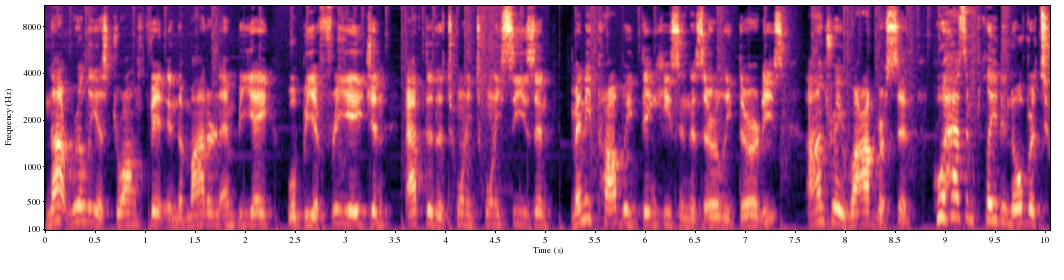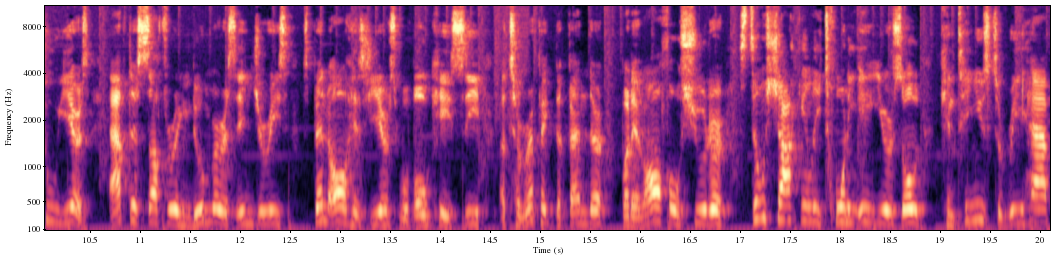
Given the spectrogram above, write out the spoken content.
not really a strong fit in the modern NBA, will be a free agent after the 2020 season. Many probably think he's in his early 30s. Andre Roberson, who hasn't played in over two years after suffering numerous injuries, spent all his years with OKC, a terrific defender but an awful shooter, still shockingly 28 years old, continues to rehab,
